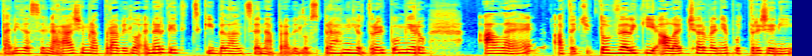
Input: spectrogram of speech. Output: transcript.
Tady zase narážím na pravidlo energetické bilance, na pravidlo správného trojpoměru ale, a teď to veliký ale červeně podtržený,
